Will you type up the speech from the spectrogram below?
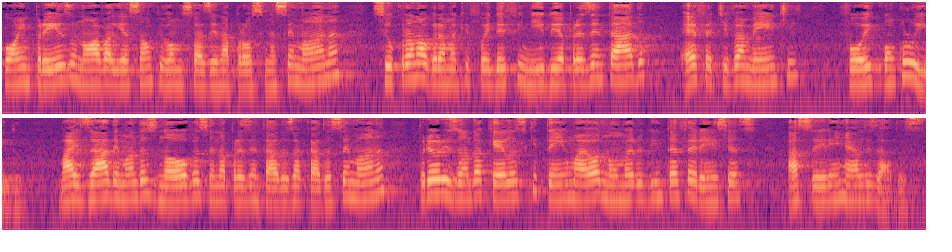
com a empresa, numa avaliação que vamos fazer na próxima semana, se o cronograma que foi definido e apresentado efetivamente foi concluído. Mas há demandas novas sendo apresentadas a cada semana, priorizando aquelas que têm o maior número de interferências a serem realizadas.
